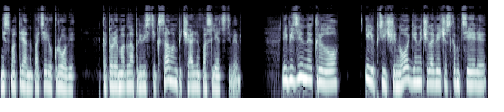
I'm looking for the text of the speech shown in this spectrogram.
несмотря на потерю крови, которая могла привести к самым печальным последствиям. Лебединое крыло или птичьи ноги на человеческом теле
